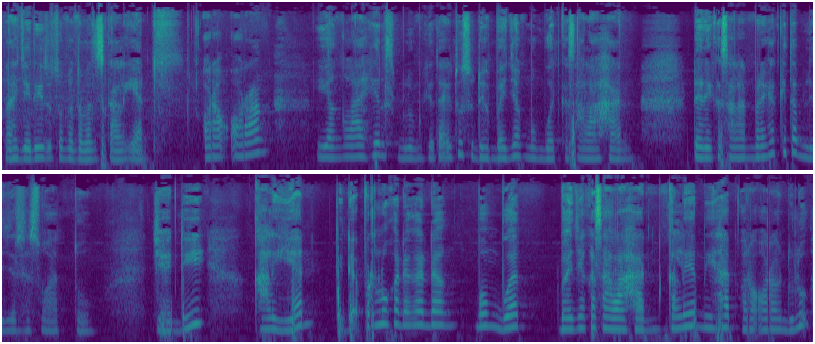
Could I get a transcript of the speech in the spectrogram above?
Nah jadi itu teman-teman sekalian, orang-orang yang lahir sebelum kita itu sudah banyak membuat kesalahan. Dari kesalahan mereka kita belajar sesuatu. Jadi kalian tidak perlu kadang-kadang membuat banyak kesalahan. Kalian lihat orang-orang dulu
